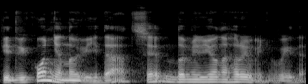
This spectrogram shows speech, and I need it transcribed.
підвіконня нові, да? це до мільйона гривень вийде.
